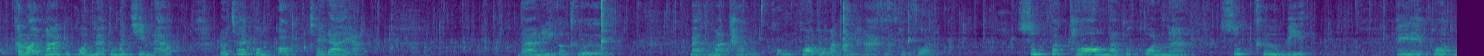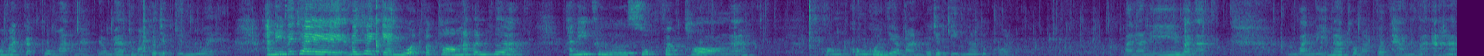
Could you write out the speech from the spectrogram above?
บๆๆอร่อยมากทุกคนแม่โทมัสชิมแล้วรสชาติกลมกล่อมใช้ได้อะด้านนี้ก็คือ แม่โทมัสทำของพ่อโทมัสต่างหากนะทุกคน ซุปฟักทองค่ะทุกคนนะ ซุปคือบิดให้พ่อโทมัสกับโทมัสนะเดี๋ยวแม่โทมัสก็จะกินด้วย อันนี้ไม่ใช่ไม่ใช่แกงบวชฟักทองนะเพื่อนๆ อันนี้คือซุปฟักทองนะ ของของคนเยอรมันก็จะกินนะทุกคนวันนี้วันวันนี้แม่โทมัสก็ทำนะอาหาร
